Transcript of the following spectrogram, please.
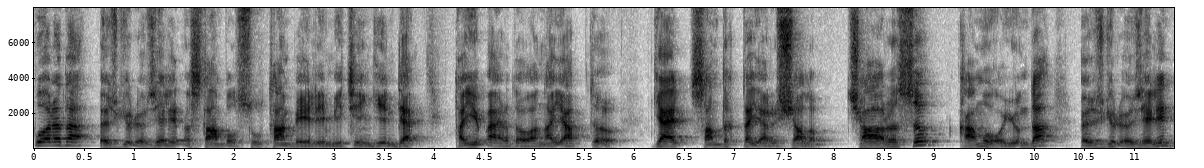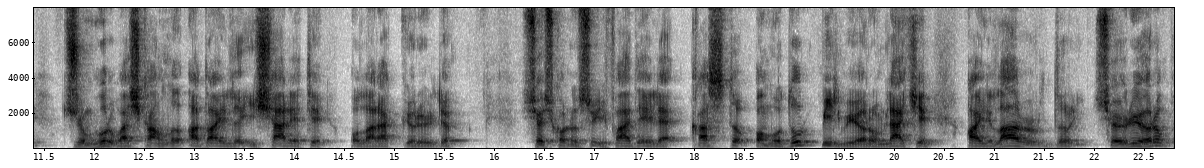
Bu arada Özgür Özel'in İstanbul Sultanbeyli mitinginde Tayyip Erdoğan'a yaptığı gel sandıkta yarışalım çağrısı kamuoyunda Özgür Özel'in Cumhurbaşkanlığı adaylığı işareti olarak görüldü. Söz konusu ifadeyle kastı o mudur bilmiyorum lakin aylardır söylüyorum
